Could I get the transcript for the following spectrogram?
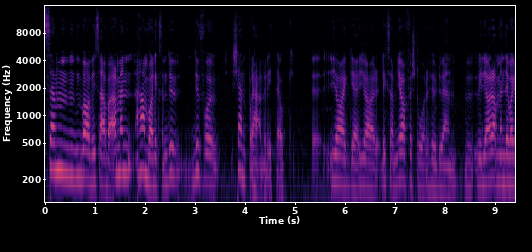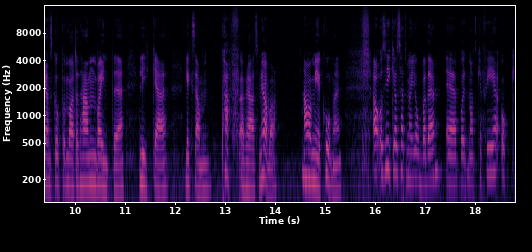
sen var vi så här, bara, men han var liksom, du, du får känna på det här nu lite och eh, jag, gör, liksom, jag förstår hur du än vill göra. Men det var ganska uppenbart att han var inte lika liksom, paff över det här som jag var. Han var mer cool med det. Ja, och så gick jag och satte mig och jobbade eh, på ett, något café. Och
